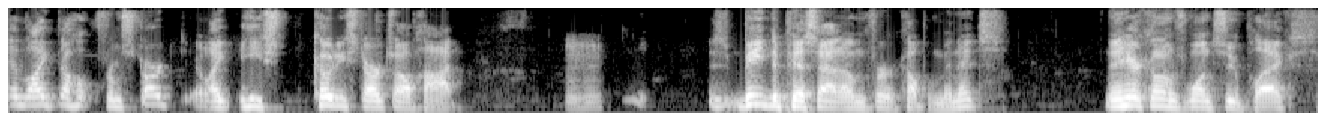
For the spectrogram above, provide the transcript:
it like the whole, from start, like he Cody starts off hot. hmm beating the piss out of him for a couple minutes. Then here comes one suplex.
